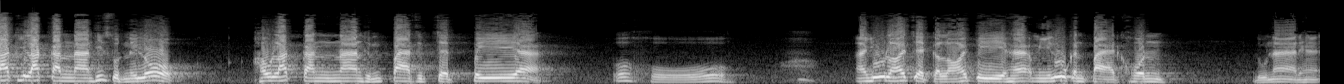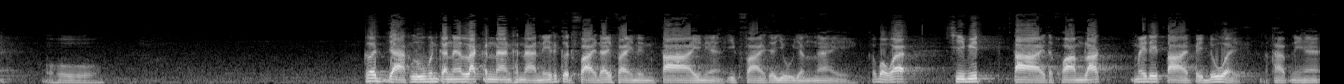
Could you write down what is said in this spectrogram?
รักที่รักกันนานที่สุดในโลกเขารักกันนานถึงแปดสิบเจ็ดปีอะโอ้โห อายุร้อยเจ็ดกับร้อยปีฮะ มีลูกกันแปดคน ดูหน้าเนี่ยฮะ โอ้โห ก็อยากรู้เหมือนกันนะรักกันนานขนาดนี้ ถ้าเกิดฝ่ายใดฝ่ายหนึ่งตายเนี่ย อีกฝ่ายจะอยู่ยังไงเขาบอกว่าชีวิตตายแต่ความรักไม่ได้ตายไปด้วยนะครับ นี่ฮะ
